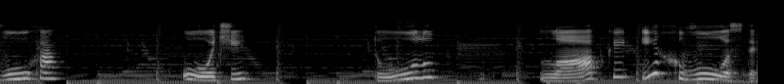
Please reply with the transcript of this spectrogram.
вуха, очі, тулуб, лапки і хвостик.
